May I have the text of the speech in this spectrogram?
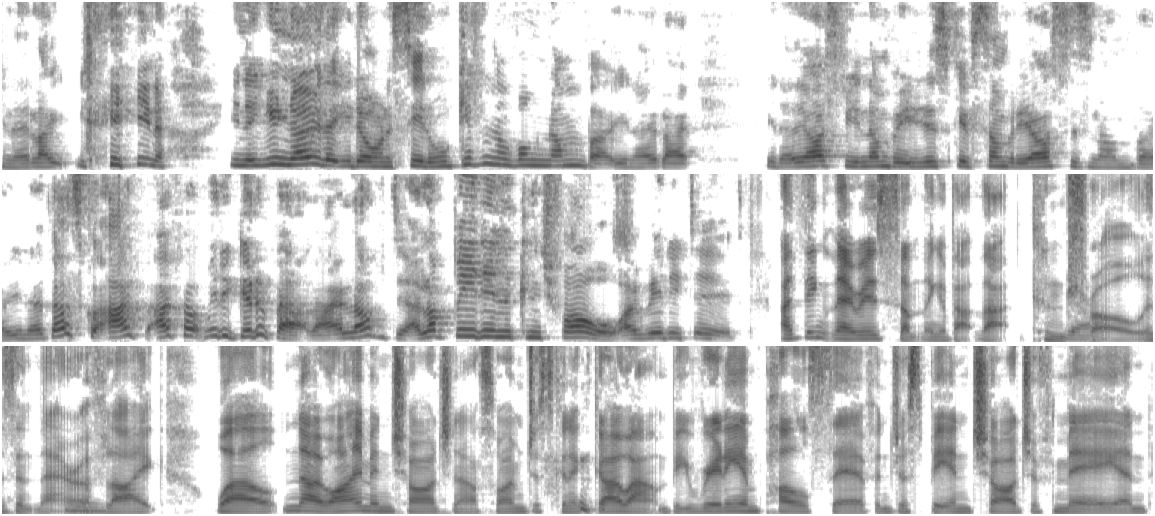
you know, like, you know, you know, you know that you don't want to see them or give them the wrong number, you know, like, you know, they ask for your number, you just give somebody else's number. You know, that's quite, I, I felt really good about that. I loved it. I love being in control. I really did. I think there is something about that control, yeah. isn't there? Mm. Of like, well, no, I'm in charge now, so I'm just going to go out and be really impulsive and just be in charge of me. And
